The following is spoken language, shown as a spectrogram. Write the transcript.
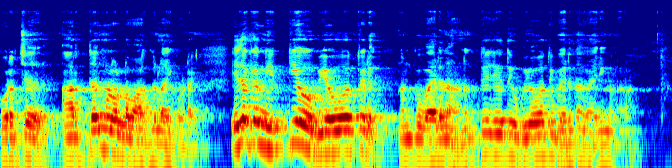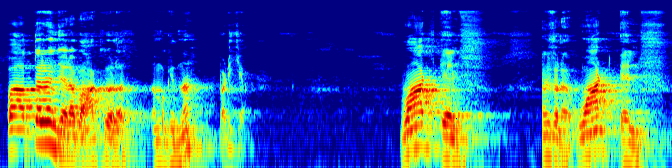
കുറച്ച് അർത്ഥങ്ങളുള്ള വാക്കുകളായിക്കോട്ടെ. ഇതൊക്കെ നിത്യ ഉപയോഗത്തിൽ നമുക്ക് വരുന്നതാണ്. നിത്യജീവിതത്തിൽ ഉപയോഗത്തിൽ വരുന്ന കാര്യങ്ങളാണ്. അപ്പോൾ അത്തരം ചില വാക്കുകൾ നമുക്കിന്ന് പഠിക്കാം. വാട്ട് എൽസ് മനസ്സിലായോ? വാട്ട് എൽസ്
